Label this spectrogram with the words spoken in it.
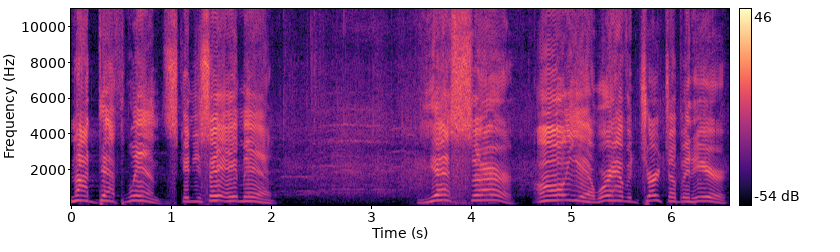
not death, wins. Can you say amen? Yes, sir. Oh, yeah, we're having church up in here.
